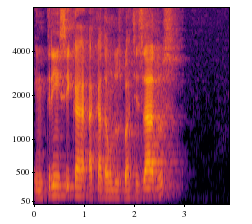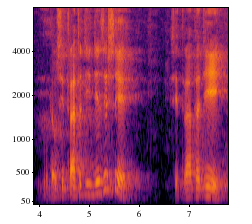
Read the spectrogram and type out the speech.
intrínseca a cada um dos batizados. Então se trata de, de exercer, se trata de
